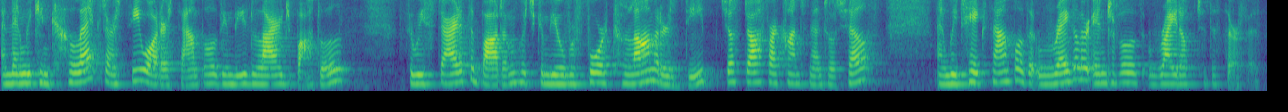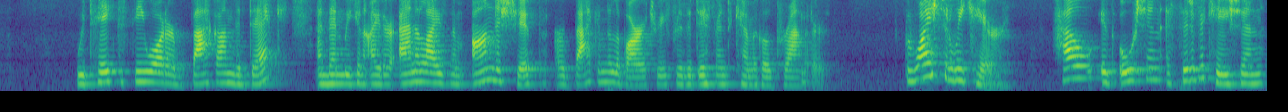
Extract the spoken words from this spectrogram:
And then we can collect our seawater samples in these large bottles so we start at the bottom, which can be over four kilometers deep, just off our continental shelf, and we take samples at regular intervals right up to the surface. We take the seawater back on the deck, and then we can either analyze them on the ship or back in the laboratory for the different chemical parameters. But why should we care? How is ocean acidification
